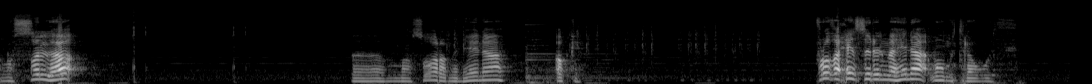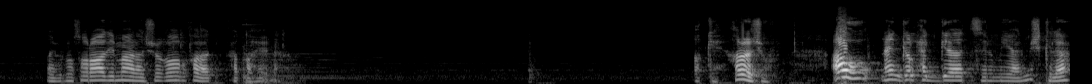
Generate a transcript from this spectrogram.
نوصلها. آه ماسورة من هنا. okay. المفروض الحين يصير الماء هنا مو متلوث. طيب الماسورة هذه ما لها شغل. خلاص نحطها هنا. okay خلونا نشوف. أو ننقل حقات المياه المشكلة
